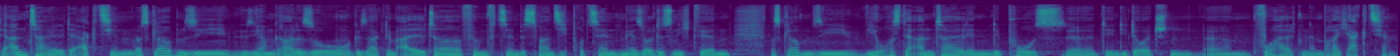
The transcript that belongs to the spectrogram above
der Anteil der Aktien, was glauben Sie? Sie haben gerade so gesagt, im Alter 15 bis 20 Prozent, mehr sollte es nicht werden. Was glauben Sie, wie hoch ist der Anteil in Depots, äh, den die Deutschen ähm, vorhalten im Bereich Aktien?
